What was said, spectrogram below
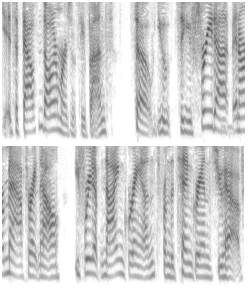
It's a thousand dollar emergency fund. So you so you freed up in our math right now. You freed up nine grands from the ten grand that you have.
